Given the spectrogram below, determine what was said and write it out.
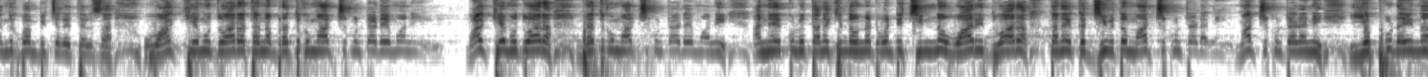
ఎందుకు పంపించలేదు తెలుసా? వాక్యము ద్వారా తన బ్రతుకు మార్చుకుంటాడేమో అని. వాక్యము ద్వారా బ్రతుకు మార్చుకుంటాడేమో అని అనేకులు తన కింద ఉన్నటువంటి చిన్న వారి ద్వారా తన యొక్క జీవితం మార్చుకుంటాడని మార్చుకుంటాడని ఎప్పుడైనా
